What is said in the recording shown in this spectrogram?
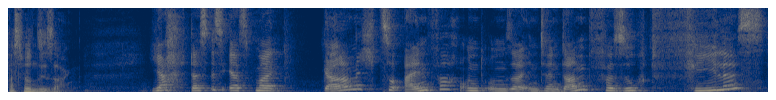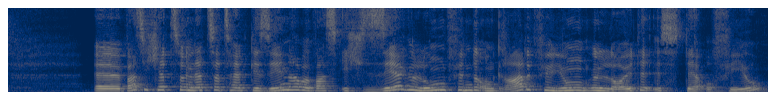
Was würden Sie sagen? Ja, das ist erstmal gar nicht so einfach und unser Intendant versucht vieles. Äh, was ich jetzt so in letzter Zeit gesehen habe, was ich sehr gelungen finde und gerade für junge Leute, ist der Orfeo.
